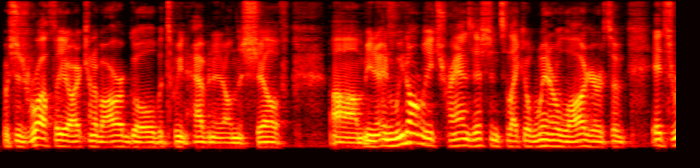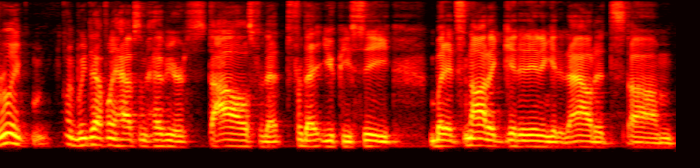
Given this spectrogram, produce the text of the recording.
which is roughly our kind of our goal between having it on the shelf. Um, you know, and we don't really transition to like a winter lager, so it's really we definitely have some heavier styles for that for that UPC, but it's not a get it in and get it out. It's um,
